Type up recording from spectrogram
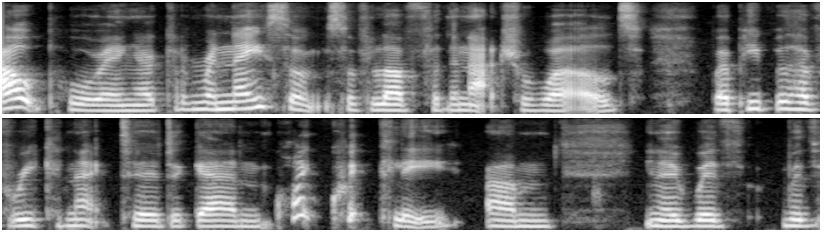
outpouring, a kind of renaissance of love for the natural world, where people have reconnected again quite quickly. Um, you know, with with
